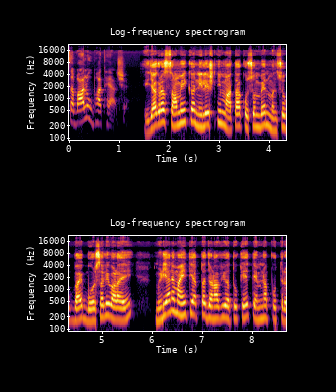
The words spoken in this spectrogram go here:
સવાલો ઊભા થયા છે. ઇજાગ્રસ્ત સામયિક નિલેશની માતા કુસુમબેન મનસુખભાઈ બોરસલીવાળાએ મીડિયાને માહિતી આપતા જણાવ્યું હતું કે તેમના પુત્ર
